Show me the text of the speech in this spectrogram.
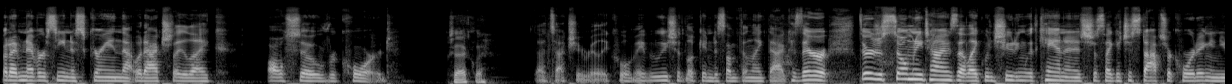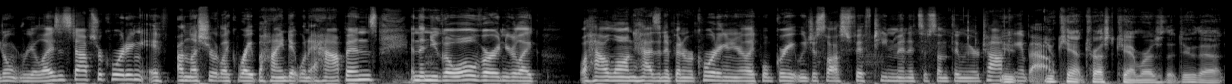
but I've never seen a screen that would actually like also record. Exactly. That's actually really cool. Maybe we should look into something like that because there are there are just so many times that like when shooting with Canon, it's just like it just stops recording and you don't realize it stops recording if unless you're like right behind it when it happens, and then you go over and you're like. Well, how long hasn't it been recording? And you're like, well, great, we just lost 15 minutes of something we were talking You, about. you can't trust cameras that do that.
